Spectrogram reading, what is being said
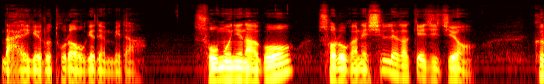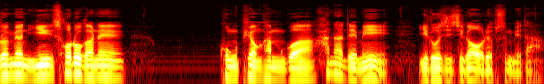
나에게로 돌아오게 됩니다. 소문이 나고 서로 간의 신뢰가 깨지지요. 그러면 이 서로 간의 공평함과 하나됨이 이루어지지가 어렵습니다.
